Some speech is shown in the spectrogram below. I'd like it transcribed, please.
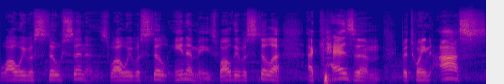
while we were still sinners, while we were still enemies, while there was still a, a chasm between us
